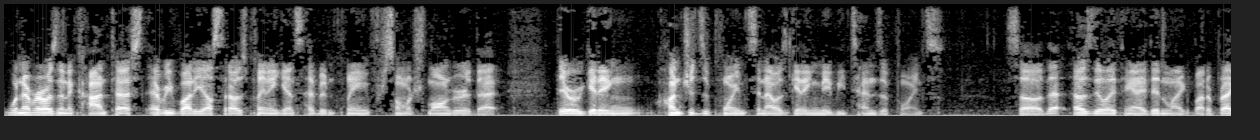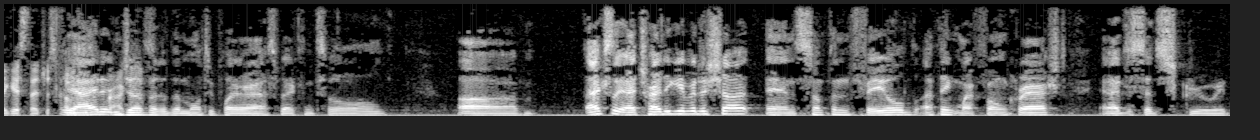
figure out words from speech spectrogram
whenever I was in a contest, everybody else that I was playing against had been playing for so much longer that they were getting hundreds of points, and I was getting maybe tens of points. So that, that was the only thing I didn't like about it. But I guess that just comes Yeah, I didn't practice. jump into the multiplayer aspect until. Um, actually, I tried to give it a shot and something failed. I think my phone crashed, and I just said screw it.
